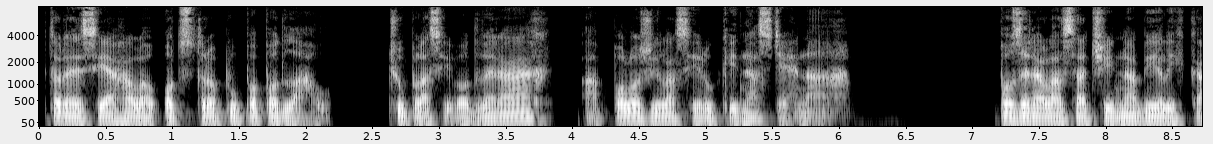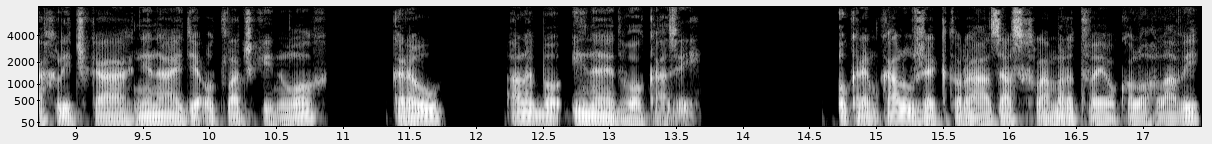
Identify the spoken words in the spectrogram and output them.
ktoré siahalo od stropu po podlahu. Čupla si vo dverách a položila si ruky na stehná. Pozerala sa, či na bielých kachličkách nenájde otlačky nôh krv alebo iné dôkazy. Okrem kaluže, ktorá zaschla mŕtvej okolo hlavy,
